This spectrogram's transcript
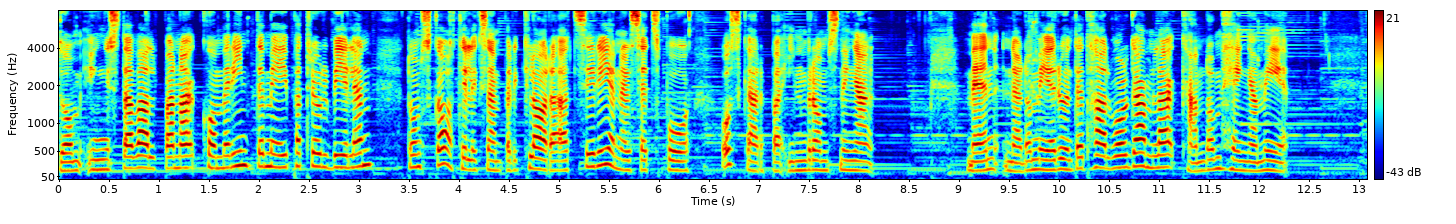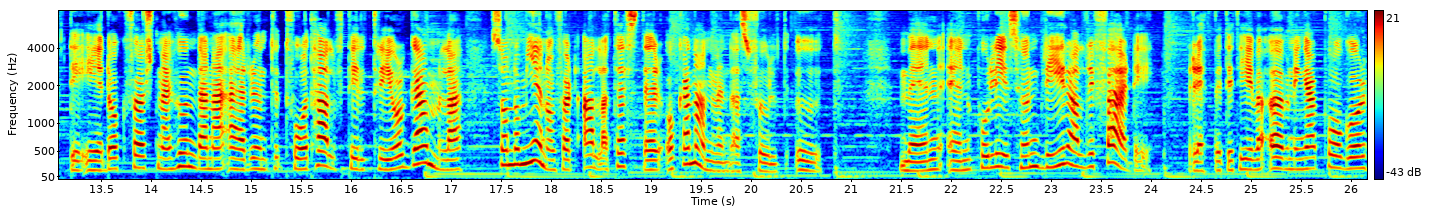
De yngsta valparna kommer inte med i patrullbilen. De ska till exempel klara att sirener sätts på och skarpa inbromsningar. Men när de är runt ett halvår gamla kan de hänga med. Det är dock först när hundarna är runt två och ett halvt till tre år gamla som de genomfört alla tester och kan användas fullt ut. Men en polishund blir aldrig färdig. Repetitiva övningar pågår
